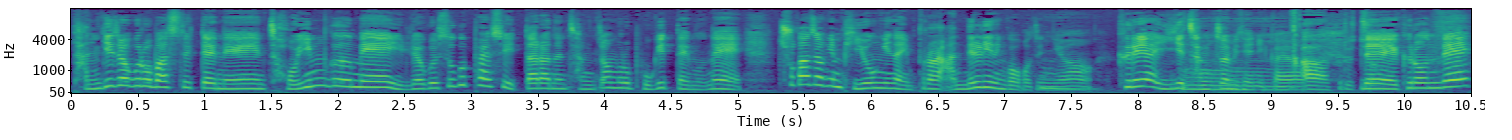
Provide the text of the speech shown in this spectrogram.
단기적으로 봤을 때는 저임금의 인력을 수급할 수 있다라는 장점으로 보기 때문에 추가적인 비용이나 인프라를 안 늘리는 거거든요. 음. 그래야 이게 장점이 음. 되니까요. 아, 그렇죠. 네, 그런데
